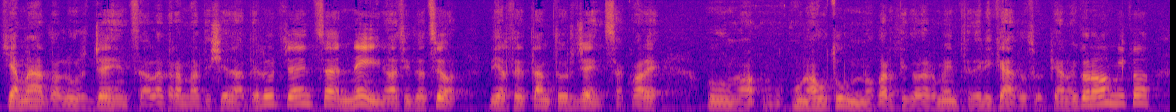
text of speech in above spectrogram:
chiamato all'urgenza, alla drammaticità dell'urgenza, né in una situazione di altrettanta urgenza, qual è un, un autunno particolarmente delicato sul piano economico,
